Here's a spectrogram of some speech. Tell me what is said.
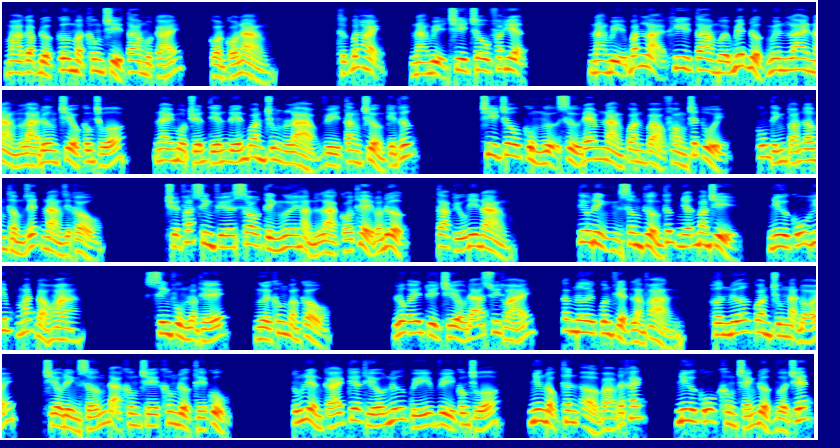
Mà gặp được cơ mật không chỉ ta một cái, còn có nàng. Thực bất hạnh, nàng bị Chi Châu phát hiện. Nàng bị bắt lại khi ta mới biết được nguyên lai nàng là đương triều công chúa, nay một chuyến tiến đến quan trung là vì tăng trưởng kiến thức. Chi Châu cùng ngự sử đem nàng quan vào phòng chất ủi, cũng tính toán âm thầm giết nàng diệt khẩu. Chuyện phát sinh phía sau tình ngươi hẳn là có thể đoán được, ta cứu đi nàng. Tiêu định xâm thưởng thức nhẫn ban chỉ, như cũ hiếp mắt đào hoa. Sinh phùng loạn thế, người không bằng cầu. Lúc ấy tùy triều đã suy thoái, các nơi quân phiệt làm phản, hơn nữa quan trung nạn đói, triều đình sớm đã không chế không được thế cục. Túng liền cái kia thiếu nữ quý vì công chúa, nhưng độc thân ở vào đất khách, như cũ không tránh được vừa chết.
